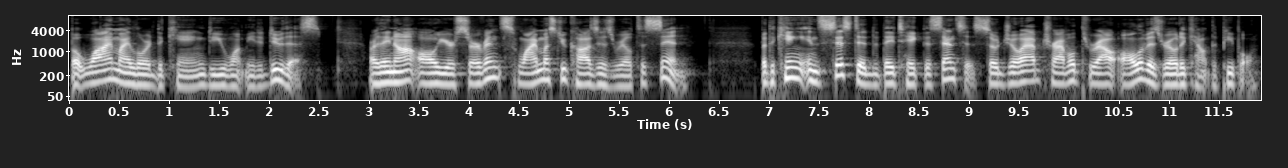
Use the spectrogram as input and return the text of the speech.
But why, my lord the king, do you want me to do this? Are they not all your servants? Why must you cause Israel to sin? But the king insisted that they take the census, so Joab traveled throughout all of Israel to count the people.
